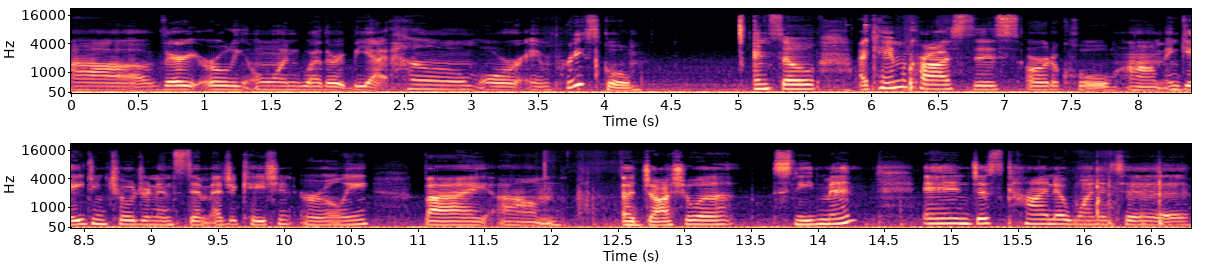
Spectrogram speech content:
uh, very early on, whether it be at home or in preschool. And so I came across this article, um, Engaging Children in STEM Education Early by um, Joshua Sneideman, and just kind of wanted to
